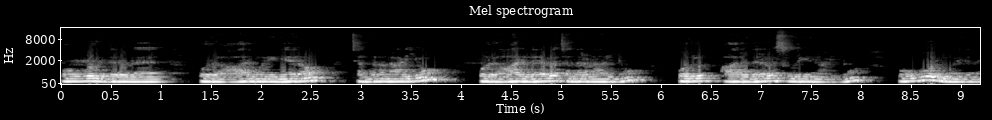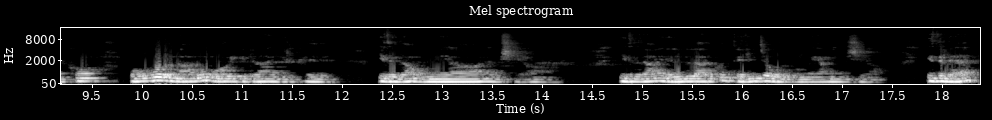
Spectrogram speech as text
ஒவ்வொரு தடவை ஒரு ஆறு மணி நேரம் சந்திர நாடியும் ஒரு ஆறு தடவை சந்திர நாடியும் ஒரு ஆறு தடவை சூரிய நாடியும் ஒவ்வொரு மனிதனுக்கும் ஒவ்வொரு நாளும் ஓடிக்கிட்டு தான் இருக்கு. இதுதான் உண்மையான விஷயம். இதுதான் எல்லாருக்கும் தெரிஞ்ச ஒரு உண்மையான விஷயம். இதுல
